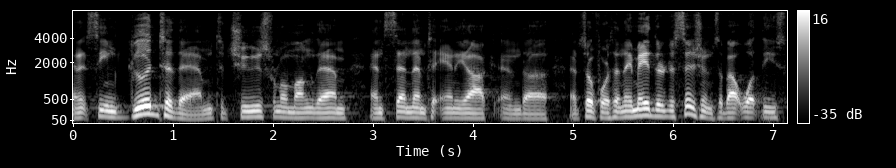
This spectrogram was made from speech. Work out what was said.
and it seemed good to them to choose from among them and send them to Antioch and, uh, and so forth. And they made their decisions about what these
